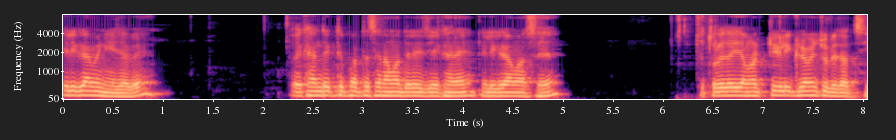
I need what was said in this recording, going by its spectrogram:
টেলিগ্রামে নিয়ে যাবে। তো এখানে দেখতে পারতেছেন আমাদের এই যে এখানে টেলিগ্রাম আছে। তো চলে যাই, আমরা টেলিগ্রামে চলে যাচ্ছি।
